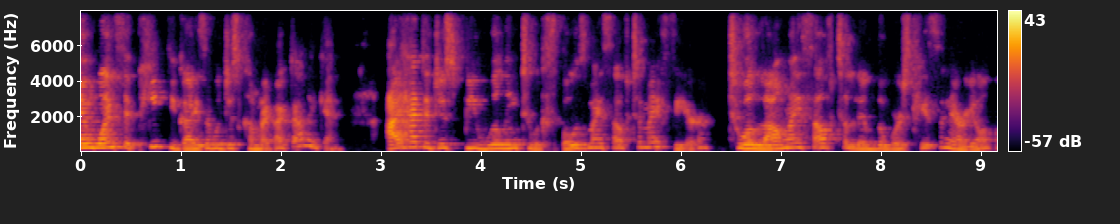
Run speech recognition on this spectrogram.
And once it peaked, you guys, it would just come right back down again. I had to just be willing to expose myself to my fear, to allow myself to live the worst case scenario,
